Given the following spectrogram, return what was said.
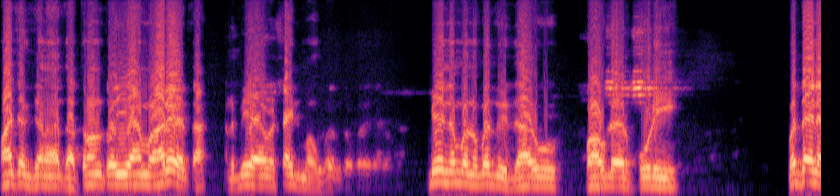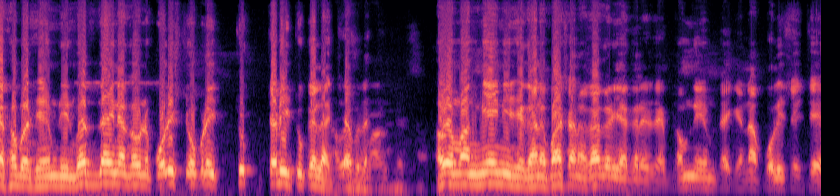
પાંચેક જણા હતા. ત્રણ તો એ આમ હારે હતા અને બે હવે સાઈડમાં ઊભા. બે નંબરનું બધું દારૂ પાવડર પૂરી. બધાને ખબર છે એમડી બધાને ખબર ને પોલીસ ચોપડી ચડી ચૂકેલા જ છે બધા. હવે માંગ ન્યાયની છે કે આને પાછાના કાગળિયા કરે સાહેબ. અમને એમ થાય કે ના પોલીસે છે.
